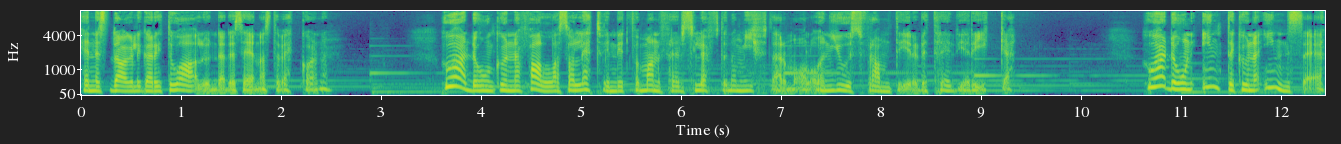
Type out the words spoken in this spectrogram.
hennes dagliga ritual under de senaste veckorna. Hur hade hon kunnat falla så lättvindigt för Manfreds löften om giftermål och en ljus framtid i det tredje riket? Hur hade hon inte kunnat inse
